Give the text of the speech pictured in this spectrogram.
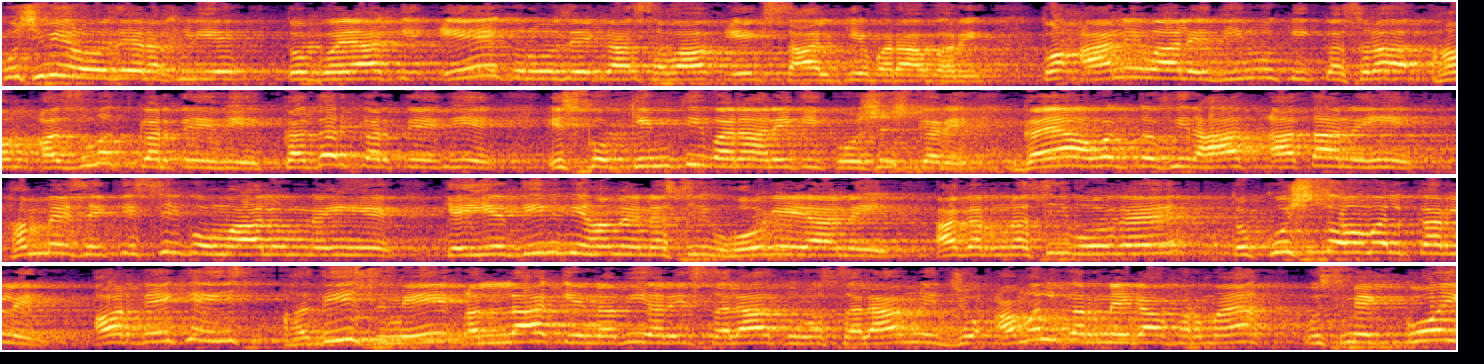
کچھ بھی روزے رکھ لیے، تو گویا کہ ایک روزے کا ثواب ایک سال کے برابر ہے۔ تو آنے والے دنوں کی کثرت ہم عظمت کرتے ہوئے، قدر کرتے ہوئے اس کو قیمتی بنانے کی کوشش کریں۔ گیا وقت پھر ہاتھ آتا نہیں، ہم میں سے کسی کو معلوم نہیں ہے کہ یہ دن بھی ہمیں نصیب ہو گئے یا نہیں؟ اگر نصیب ہو گئے تو کچھ تو عمل کر لیں۔ اور دیکھیں، اس حدیث میں اللہ کے نبی علیہ السلاۃ والسلام نے جو عمل کرنے کا فرمایا، اس میں کوئی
